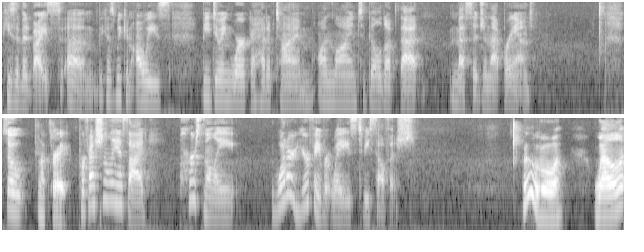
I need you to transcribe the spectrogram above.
piece of advice um, because we can always be doing work ahead of time online to build up that message and that brand. So that's right. Professionally aside, personally, what are your favorite ways to be selfish? Oh, well,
